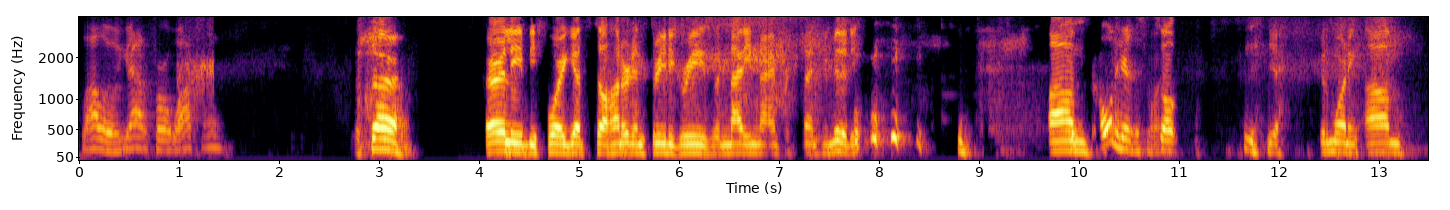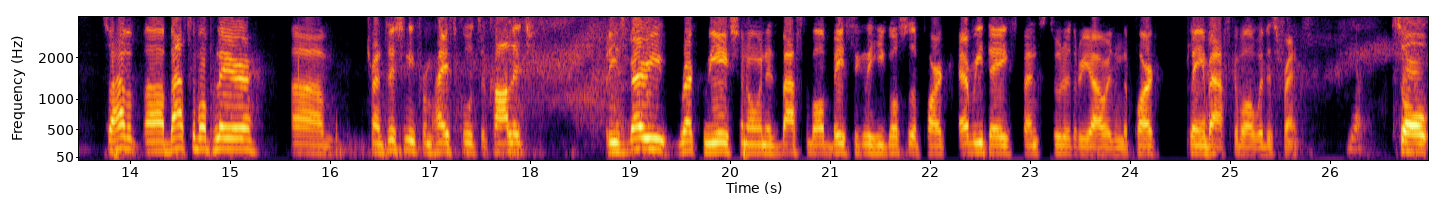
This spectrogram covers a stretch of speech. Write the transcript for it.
Lalo, you out for a walk, man? Yes, sir. Early before it gets to 103 degrees with 99% humidity. um, cold here this morning. So, yeah. Good morning. Um, so I have a, a basketball player um, transitioning from high school to college, but he's very recreational in his basketball. Basically, he goes to the park every day, spends two to three hours in the park playing basketball with his friends. Yep. So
